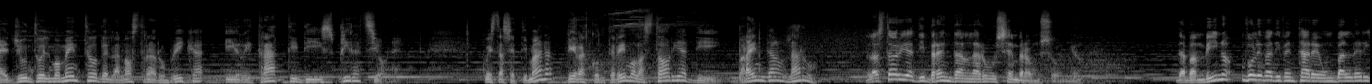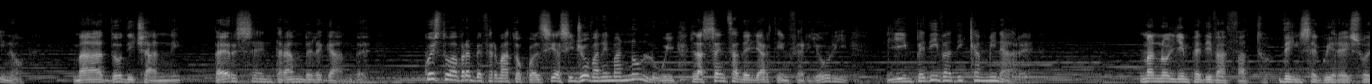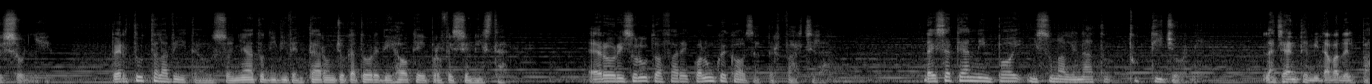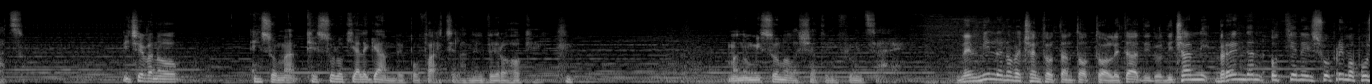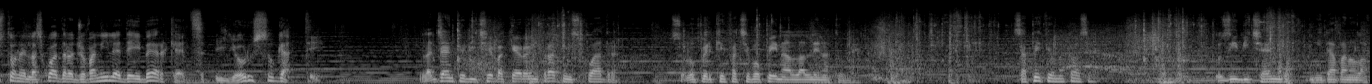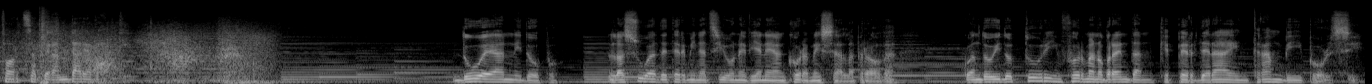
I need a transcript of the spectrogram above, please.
È giunto il momento della nostra rubrica I ritratti di ispirazione. Questa settimana vi racconteremo la storia di Brendan LaRue. La storia di Brendan LaRue sembra un sogno. Da bambino voleva diventare un ballerino, ma a 12 anni perse entrambe le gambe. Questo avrebbe fermato qualsiasi giovane, ma non lui. L'assenza degli arti inferiori gli impediva di camminare. Ma non gli impediva affatto di inseguire i suoi sogni. Per tutta la vita ho sognato di diventare un giocatore di hockey professionista. Ero risoluto a fare qualunque cosa per farcela. Dai sette anni in poi mi sono allenato tutti i giorni. La gente mi dava del pazzo. Dicevano, insomma, che solo chi ha le gambe può farcela nel vero hockey. Ma non mi sono lasciato influenzare. Nel 1988, all'età di 12 anni, Brendan ottiene il suo primo posto nella squadra giovanile dei Bearcats, gli Orso Gatti. La gente diceva che ero entrato in squadra solo perché facevo pena all'allenatore. Sapete una cosa? Così dicendo mi davano la forza per andare avanti. Due anni dopo, la sua determinazione viene ancora messa alla prova, quando i dottori informano Brendan che perderà entrambi i polsi.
